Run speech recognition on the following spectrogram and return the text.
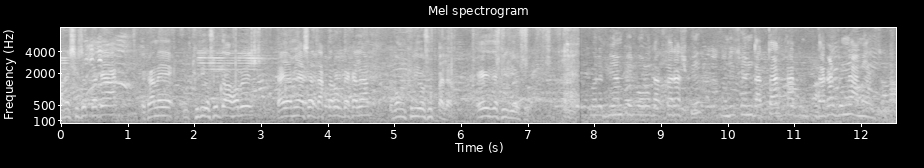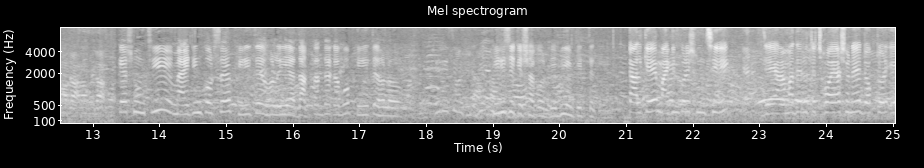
ধানের শিশুর থেকে এখানে ফ্রি ওষুধ দেওয়া হবে। তাই আমি এসে ডাক্তারও দেখালাম এবং ফ্রি ওষুধ পেলাম। এই যে ফ্রি ওষুধ। বলে বিএমপির বড় ডাক্তার আসবে। মেডিসিন ডাক্তার তার দেখার জন্য আমি আসছি। কে শুনছি মাইটিং করছে ফ্রিতে হলো ইয়া ডাক্তার দেখাবো ফ্রিতে হলো ফ্রি চিকিৎসা করবে বিএনপির থেকে। কালকে মাইকিং করে শুনছি যে আমাদের হচ্ছে ছয় আসনে doctor A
